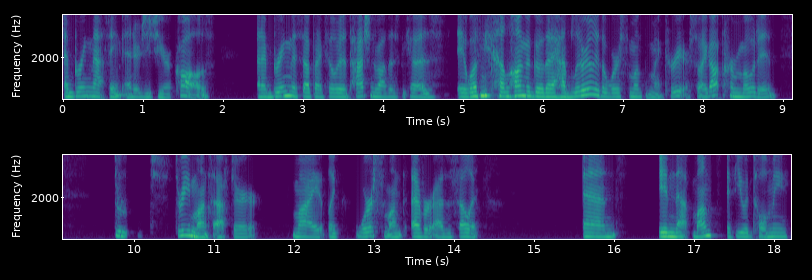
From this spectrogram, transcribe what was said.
and bring that same energy to your calls. And I bring this up I feel really passionate about this because it wasn't that long ago that I had literally the worst month of my career. So I got promoted th- three months after my like worst month ever as a seller. And in that month, if you had told me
